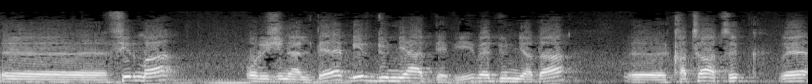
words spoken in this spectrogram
E, firma orijinalde bir dünya devi ve dünyada e, katı atık ve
